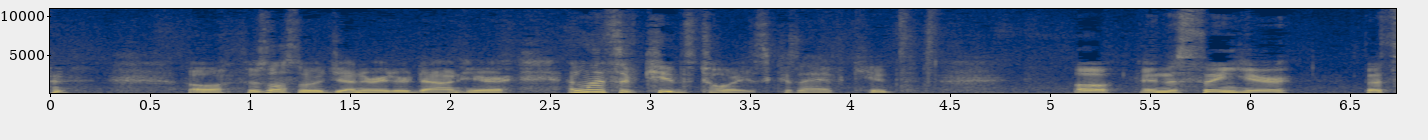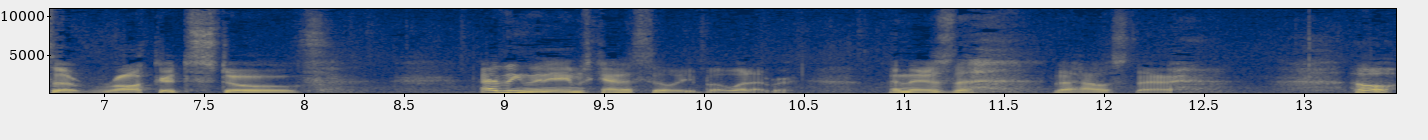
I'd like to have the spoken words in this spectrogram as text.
oh there's also a generator down here and lots of kids toys because I have kids oh and this thing here that's a rocket stove I think the name's kind of silly but whatever and there's the the house there oh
